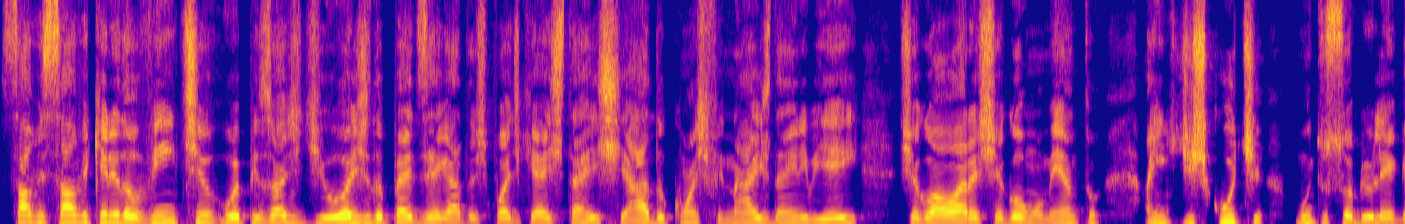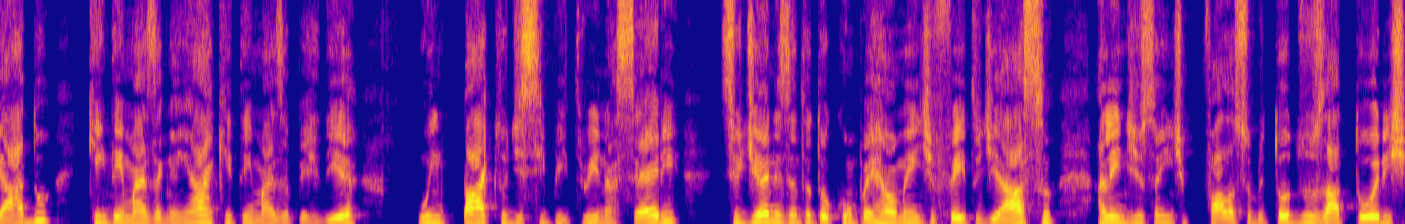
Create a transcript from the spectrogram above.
Salve, salve, querido ouvinte! O episódio de hoje do Pés e Regatas Podcast está recheado com as finais da NBA. Chegou a hora, chegou o momento. A gente discute muito sobre o legado, quem tem mais a ganhar, quem tem mais a perder, o impacto de CP3 na série, se o Giannis Antetokounmpo é realmente feito de aço. Além disso, a gente fala sobre todos os atores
